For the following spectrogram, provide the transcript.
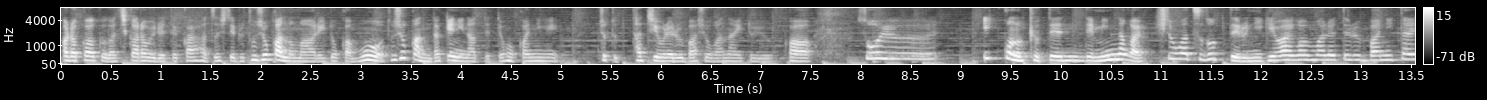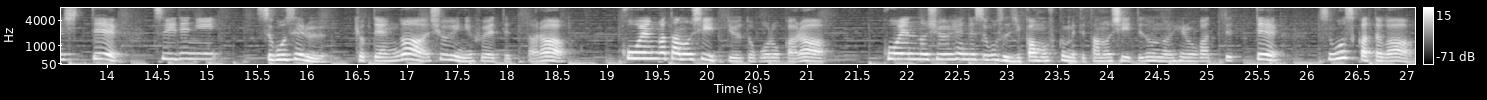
荒川区が力を入れて開発してる図書館の周りとかも図書館だけになってて他にちょっと立ち寄れる場所がないというかそういう一個の拠点でみんなが人が集っているにぎわいが生まれてる場に対してついでに過ごせる拠点が周囲に増えてったら公園が楽しいっていうところから公園の周辺で過ごす時間も含めて楽しいってどんどん広がってって過ごす方が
